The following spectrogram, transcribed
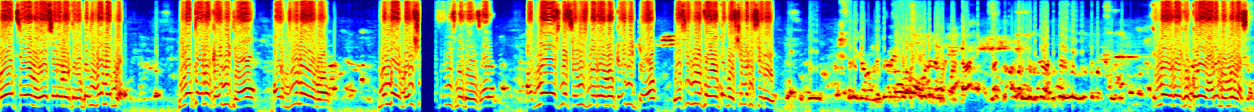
ಮೂವತ್ ಸಾವಿರ ನಲವತ್ತು ಸಾವಿರ ಮಾಡ್ತಾರೆ ಅಂತ ಇದೇ ಮೊದಲು. ಇವತ್ತು ಅವ್ರನ್ನ ಕೈ ಬಿಟ್ರೆ ಅವ್ರ ಜೀವನ ಏನು? ಮುಂದೆ ಭವಿಷ್ಯ ಸರ್ವಿಸ್ ಮಾಡ್ತಾರೆ ಸರ್. ಹದಿನೈದು ವರ್ಷದ ಸರ್ವಿಸ್ ಮಾಡೋರನ್ನ ಕೈ ಬಿಟ್ಟು ಹೊಸಬ್ರು ಅಂತ ಎಷ್ಟು ಮಾಡಿ ಸರಿ ಮುಂಜಾನೆ ಕೂಡ ಯಾರು ಬಂದಿಲ್ಲ ಸರ್.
